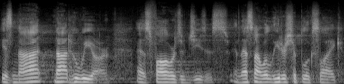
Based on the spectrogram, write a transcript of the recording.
is not, not who we are as followers of Jesus. And that's not what leadership looks like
